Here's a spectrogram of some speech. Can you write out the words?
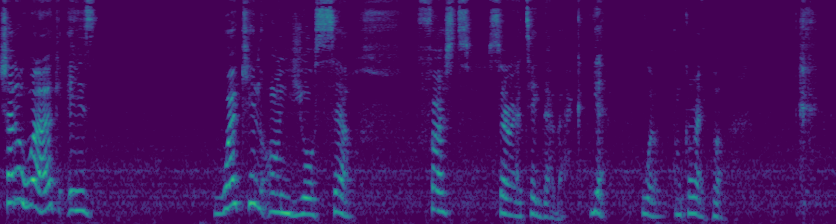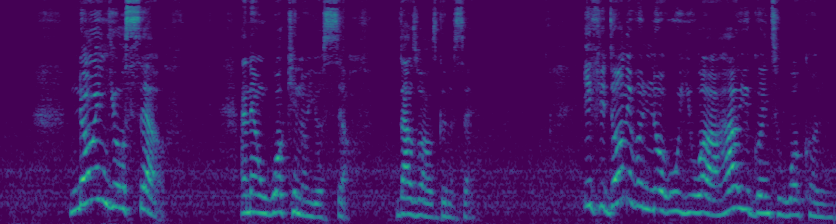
shadow work is working on yourself. First, sorry, I take that back. Yeah, well, I'm correct, but knowing yourself and then working on yourself. That's what I was going to say. If you don't even know who you are, how are you going to work on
